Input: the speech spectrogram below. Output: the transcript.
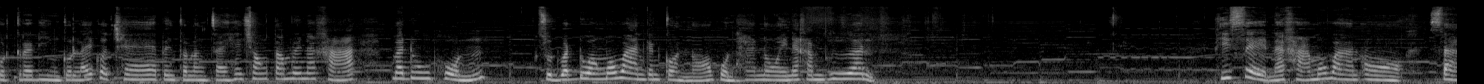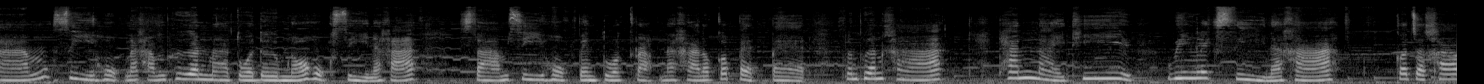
กดกระดิ่ง กดไลค์กดแชร์ เป็นกำลังใจให้ช่องต้อมด้วยนะคะ มาดูผลสูตรวัดดวงเมื่อวานกันก่อนเนาะผลฮานอยนะคะเพื่อน พิเศษนะคะเมื่อวานออก3 4 6นะคะเพื่อนมาตัวเดิมเนาะ6 4นะคะ3 4 6เป็นตัวกลับนะคะ แล้วก็8 8เพื่อนๆคะท่านไหนที่วิ่งเลข4นะคะ ก็จะเข้า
